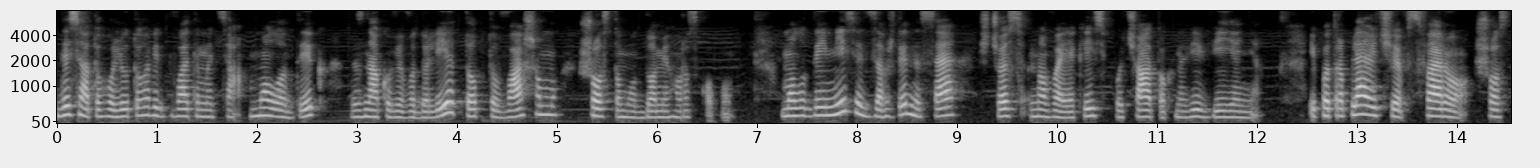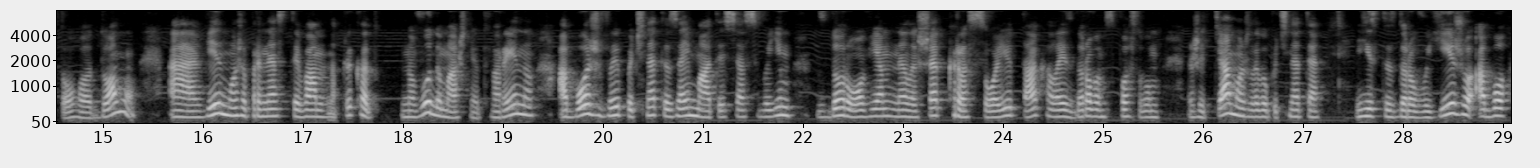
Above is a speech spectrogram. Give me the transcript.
10 лютого відбуватиметься молодик в знакові водолія, тобто в вашому шостому домі гороскопу. Молодий місяць завжди несе щось нове, якийсь початок, нові віяння. І потрапляючи в сферу шостого дому, е, він може принести вам, наприклад, нову домашню тварину, або ж ви почнете займатися своїм здоров'ям, не лише красою, так, але й здоровим способом життя. Можливо, почнете їсти здорову їжу або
